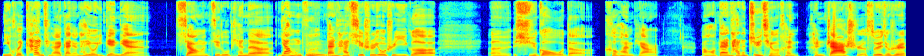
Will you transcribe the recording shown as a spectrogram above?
你会看起来感觉它有一点点像纪录片的样子，嗯、但是它其实又是一个呃虚构的科幻片儿。然后，但是它的剧情很很扎实，所以就是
